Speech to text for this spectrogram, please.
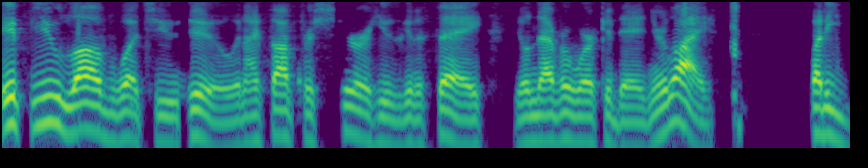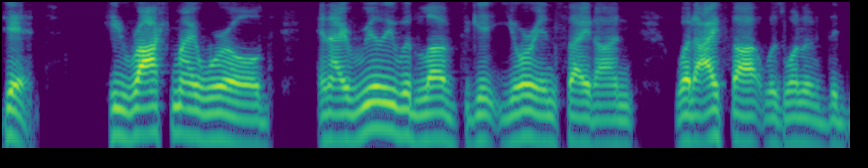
if you love what you do, and I thought for sure he was going to say, you'll never work a day in your life, but he didn't. He rocked my world. And I really would love to get your insight on what I thought was one of the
